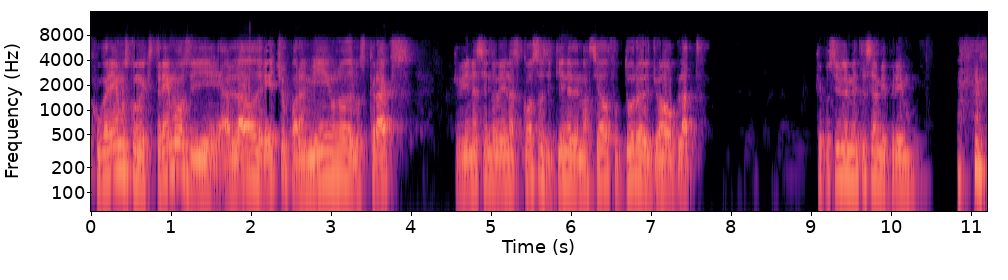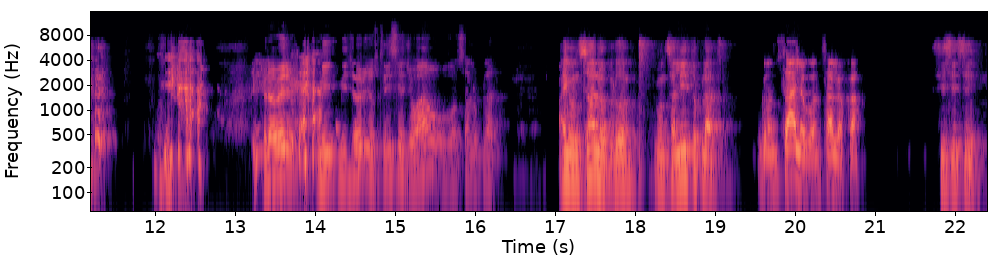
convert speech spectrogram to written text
jugaríamos con extremos y al lado derecho, para mí, uno de los cracks que viene haciendo bien las cosas y tiene demasiado futuro es Joao Plata, que posiblemente sea mi primo. Pero a ver, mi, mi Giorgio, ¿usted dice Joao o Gonzalo Plata? Ay, Gonzalo, perdón, Gonzalito Plata. Gonzalo, Gonzalo, ajá. Sí, sí, sí.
